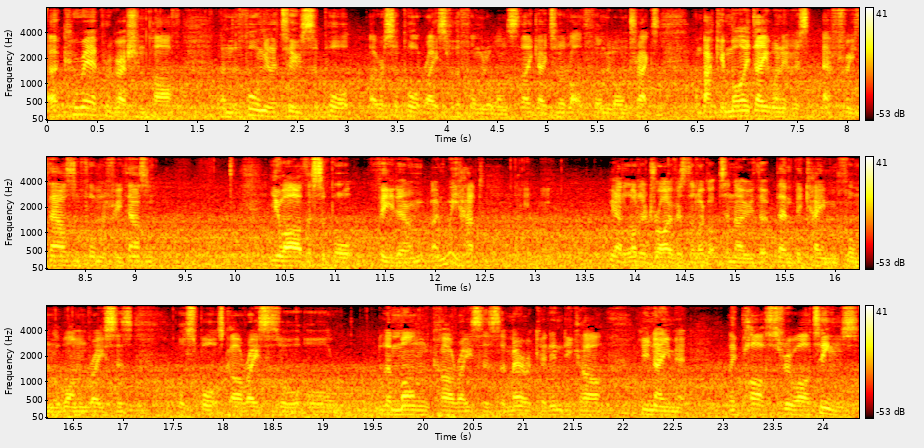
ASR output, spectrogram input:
a career progression path, and the Formula Two support are a support race for the Formula One. So they go to a lot of Formula One tracks. And back in my day when it was F3000, Formula 3000, you are the support feeder, and, and we had we had a lot of drivers that I got to know that then became Formula One racers or sports car racers or, or Le Mans car racers, American IndyCar, you name it they passed through our teams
